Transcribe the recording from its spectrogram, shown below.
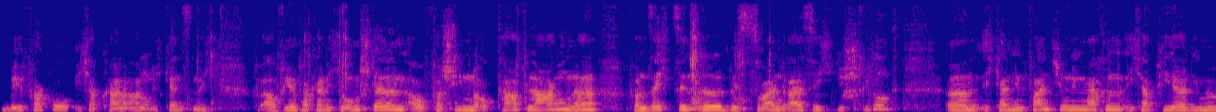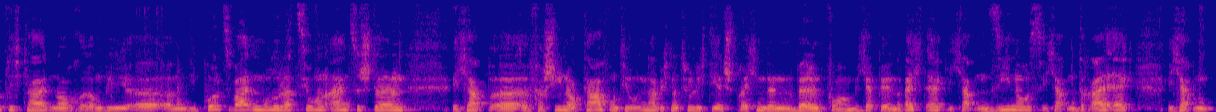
Befaco, ich habe keine Ahnung, ich kenne es nicht. Auf jeden Fall kann ich hier umstellen auf verschiedene Oktavlagen, ne? von 16 bis 32 gestrichelt. Ähm, ich kann hier ein Feintuning machen. Ich habe hier die Möglichkeit noch irgendwie äh, ähm, die Pulsweitenmodulation einzustellen. Ich habe äh, verschiedene Oktaven und hier unten habe ich natürlich die entsprechenden Wellenformen. Ich habe hier ein Rechteck, ich habe ein Sinus, ich habe ein Dreieck, ich habe ein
